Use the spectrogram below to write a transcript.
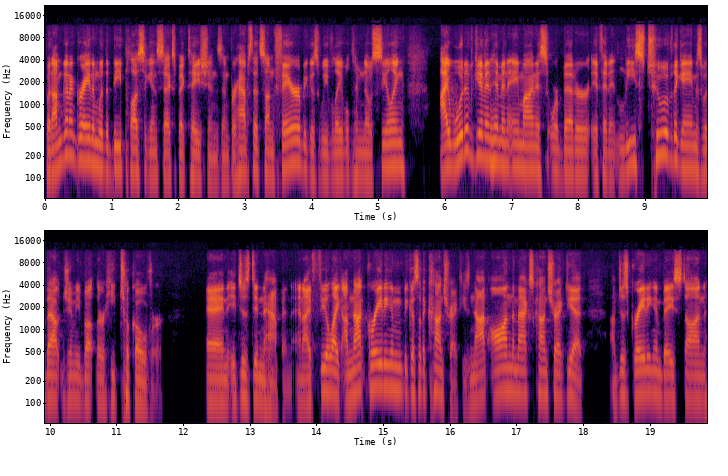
But I'm going to grade him with a B plus against expectations. And perhaps that's unfair because we've labeled him no ceiling. I would have given him an A minus or better if in at least two of the games without Jimmy Butler, he took over and it just didn't happen. And I feel like I'm not grading him because of the contract. He's not on the max contract yet. I'm just grading him based on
